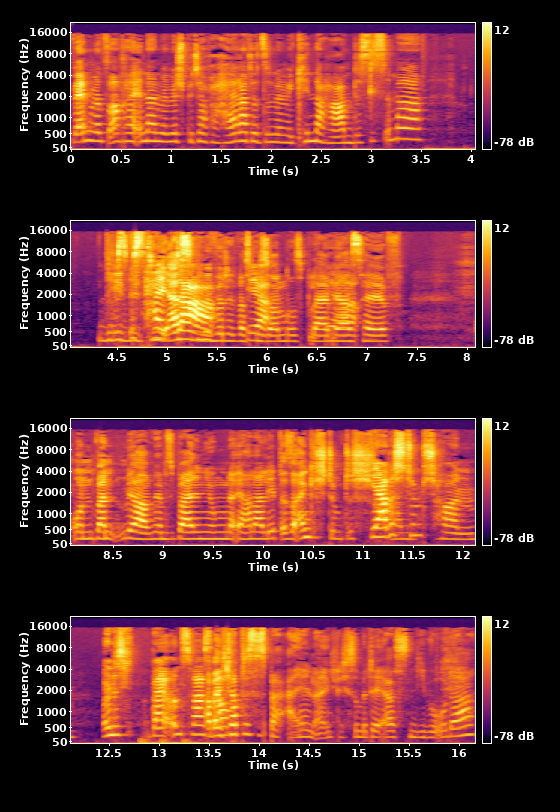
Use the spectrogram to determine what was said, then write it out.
werden wir uns auch erinnern, wenn wir später verheiratet sind, wenn wir Kinder haben. Das ist immer. die, die, die halt erste. Liebe wird etwas Ja. Besonderes bleiben, ja, Ja. safe. Und man, ja, wir haben sie beide in jungen Jahren erlebt. Also eigentlich stimmt es schon. Ja, das stimmt schon. Und ich, bei uns war es Aber ich glaube, das ist bei allen eigentlich so mit der ersten Liebe, oder?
